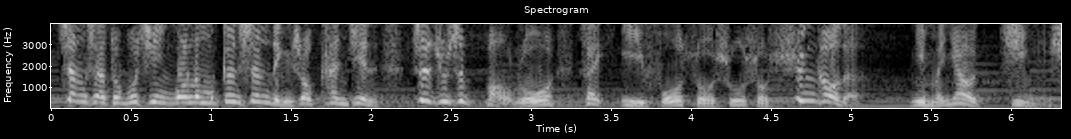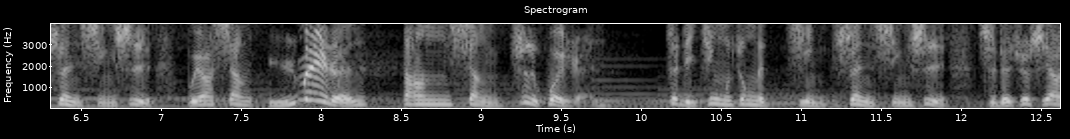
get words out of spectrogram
降下突破性光，让我们更深领受看见，这就是保罗在以佛所书所宣告的：你们要谨慎行事，不要像愚昧人，当像智慧人。这里经文中的谨慎行事，指的就是要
